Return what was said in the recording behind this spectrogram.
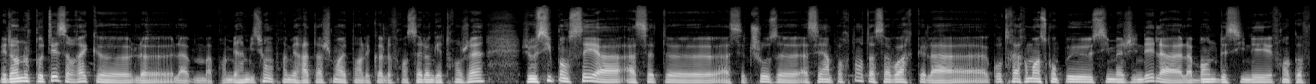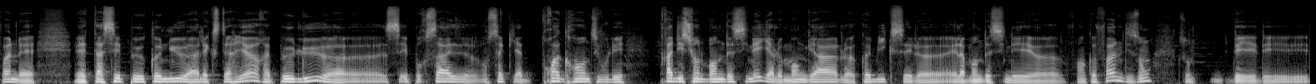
Mais d'un autre côté, c'est vrai que ma première mission, mon premier attachement étant l'école de français langue étrangère, j'ai aussi pensé à, cette, euh, à cette chose euh, assez importante, à savoir que la, contrairement à ce qu'on peut s'imaginer, la, bande dessinée francophone est, assez peu connue à l'extérieur, est peu lue. Euh, c'est pour ça, on sait qu'il y a trois grandes, si vous voulez, tradition de bande dessinée, il y a le manga, le comics et, la bande dessinée francophone, disons, qui sont des,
